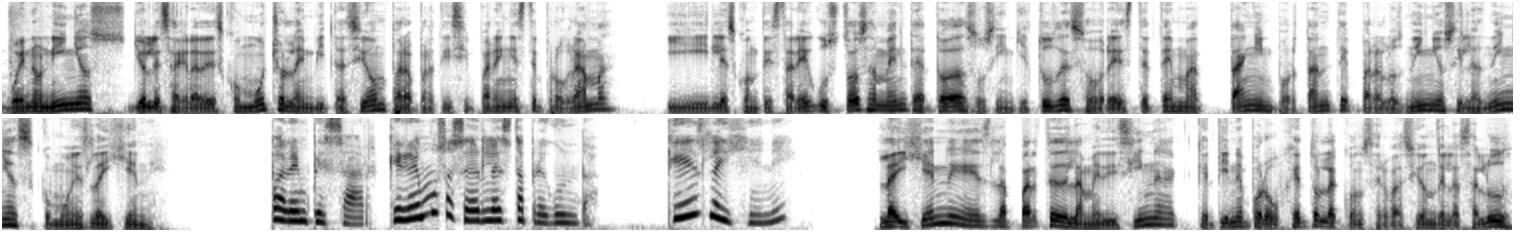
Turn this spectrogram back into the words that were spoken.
Bueno niños, yo les agradezco mucho la invitación para participar en este programa y les contestaré gustosamente a todas sus inquietudes sobre este tema tan importante para los niños y las niñas como es la higiene. Para empezar, queremos hacerle esta pregunta. ¿Qué es la higiene? La higiene es la parte de la medicina que tiene por objeto la conservación de la salud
